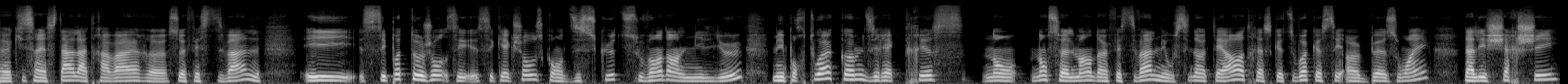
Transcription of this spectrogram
euh, qui s'installe à travers euh, ce festival. Et c'est pas toujours, c'est quelque chose qu'on discute souvent dans le milieu, mais pour toi, comme directrice, non, non seulement d'un festival, mais aussi d'un théâtre, est-ce que tu vois que c'est un besoin d'aller chercher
